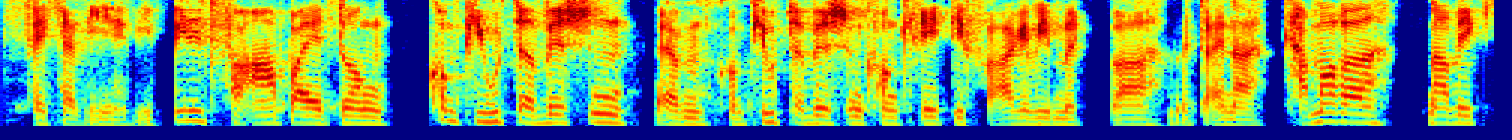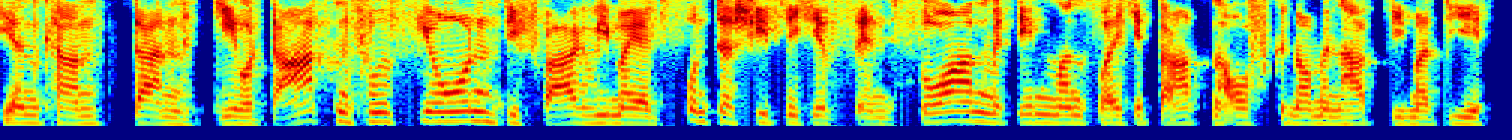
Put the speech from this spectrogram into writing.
Fächer wie, wie Bildverarbeitung, Computer Vision, ähm, Computer Vision konkret die Frage, wie man mit einer Kamera navigieren kann. Dann Geodatenfusion, die Frage, wie man jetzt unterschiedliche Sensoren, mit denen man solche Daten aufgenommen hat, wie man die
